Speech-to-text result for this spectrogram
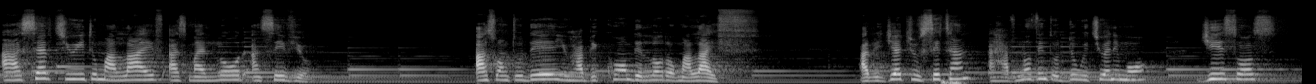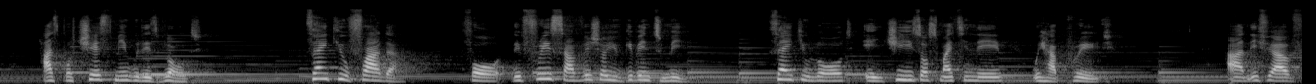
I accept you into my life as my Lord and Savior. As from today, you have become the Lord of my life. I reject you, Satan. I have nothing to do with you anymore. Jesus has purchased me with his blood. Thank you, Father, for the free salvation you've given to me. Thank you, Lord. In Jesus' mighty name, we have prayed. And if you have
